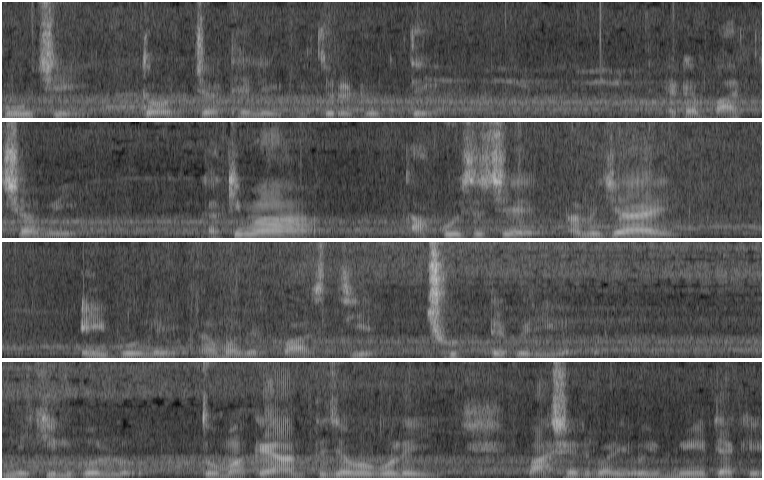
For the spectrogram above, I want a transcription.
পৌঁছেই দরজা ঠেলে ভিতরে ঢুকতে একটা বাচ্চা মেয়ে, কাকিমা কাকু এসেছে, আমি যাই। এই বলে আমাদের পাশ দিয়ে ছুটতে বেরিয়ে গেল। নিখিল বলল, তোমাকে আনতে যাব বলেই পাশের বাড়ি ওই মেয়েটাকে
